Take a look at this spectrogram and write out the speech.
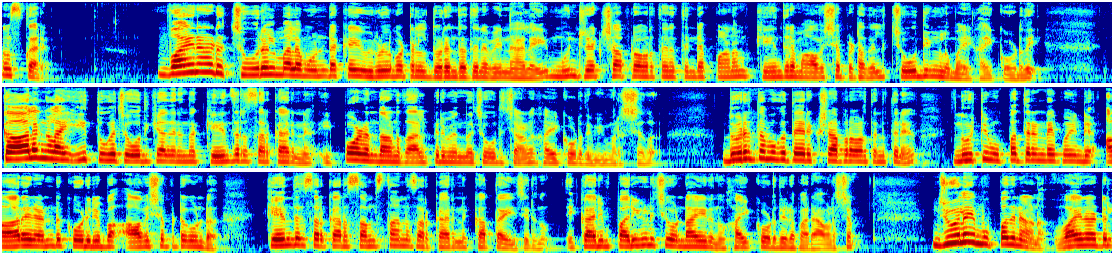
നമസ്കാരം. വയനാട് ചൂരൽമല മുണ്ടക്കൈ ഉരുൾപൊട്ടൽ ദുരന്തത്തിന് പിന്നാലെ മുൻ രക്ഷാപ്രവർത്തനത്തിന്റെ പണം കേന്ദ്രം ആവശ്യപ്പെട്ടതിൽ ചോദ്യങ്ങളുമായി ഹൈക്കോടതി. കാലങ്ങളായി ഈ തുക ചോദിക്കാതിരുന്ന കേന്ദ്ര സർക്കാരിന് ഇപ്പോഴെന്താണ് താല്പര്യമെന്ന് ചോദിച്ചാണ് ഹൈക്കോടതി വിമർശിച്ചത്. ദുരന്തമുഖത്തെ രക്ഷാപ്രവർത്തനത്തിന് നൂറ്റി മുപ്പത്തിരണ്ട് പോയിന്റ് ആറ് രണ്ട് കോടി രൂപ ആവശ്യപ്പെട്ടുകൊണ്ട് കേന്ദ്ര സർക്കാർ സംസ്ഥാന സർക്കാരിന് കത്തയച്ചിരുന്നു. ഇക്കാര്യം പരിഗണിച്ചുകൊണ്ടായിരുന്നു ഹൈക്കോടതിയുടെ പരാമർശം. ജൂലൈ മുപ്പതിനാണ് വയനാട്ടിൽ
